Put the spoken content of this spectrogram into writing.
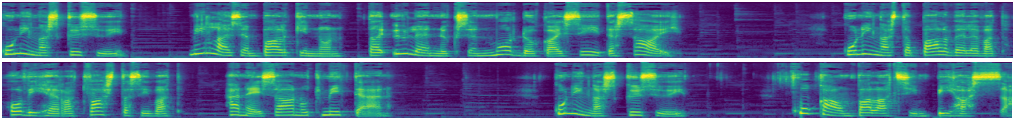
Kuningas kysyi, millaisen palkinnon tai ylennyksen Mordokai siitä sai. Kuningasta palvelevat hoviherrat vastasivat, hän ei saanut mitään. Kuningas kysyi, kuka on palatsin pihassa?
